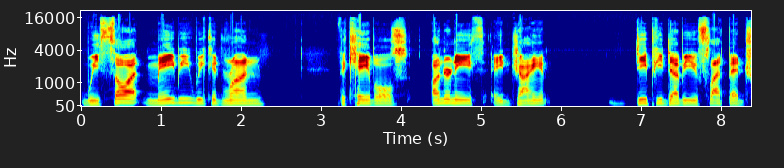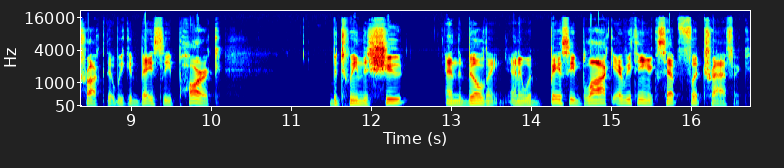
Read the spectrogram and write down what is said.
we thought maybe we could run the cables underneath a giant DPW flatbed truck that we could basically park between the chute and the building, and it would basically block everything except foot traffic.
